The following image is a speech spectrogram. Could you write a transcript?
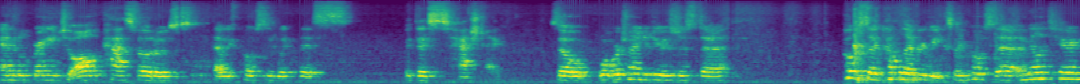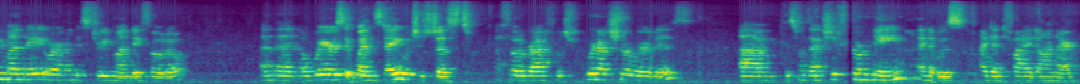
and it'll bring you to all the past photos that we've posted with this with this hashtag. So what we're trying to do is just uh, post a couple every week. So we post a, a military Monday or a history Monday photo, and then a Where Is It Wednesday, which is just photograph which we're not sure where it is. Um, this one's actually from Maine, and it was identified on our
